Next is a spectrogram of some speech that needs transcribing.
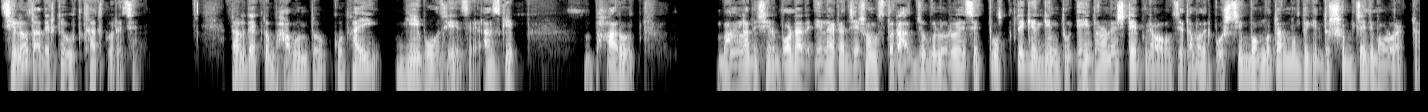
ছিল, তাদেরকে উৎখাত করেছে। তাহলে তো একটা ভাবুন তো, কোথায় গিয়ে পৌঁছেছে? আজকে ভারত, বাংলাদেশের বর্ডার এলাকার যে সমস্ত রাজ্যগুলো রয়েছে, প্রত্যেকের কিন্তু এই ধরনের স্টেপ নেওয়া উচিত। আমাদের পশ্চিমবঙ্গ তার মধ্যে কিন্তু সবচাইতে বড় একটা।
